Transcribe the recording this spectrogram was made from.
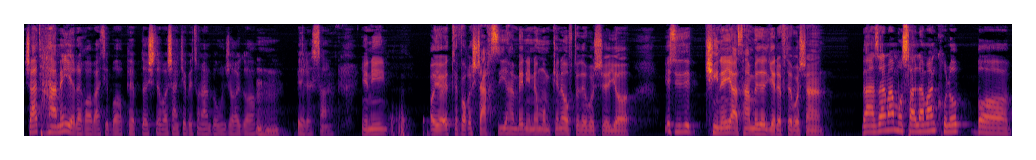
شاید همه یه رقابتی با پپ داشته باشن که بتونن به اون جایگاه برسن. یعنی آیا اتفاق شخصی هم بین اینا ممکنه افتاده باشه یا یه چیزی کینه ای از هم به دل گرفته باشن؟ به نظر من مسلما کلوب با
